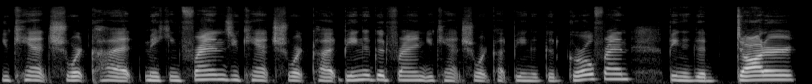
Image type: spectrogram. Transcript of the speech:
You can't shortcut making friends. You can't shortcut being a good friend. You can't shortcut being a good girlfriend, being a good daughter.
